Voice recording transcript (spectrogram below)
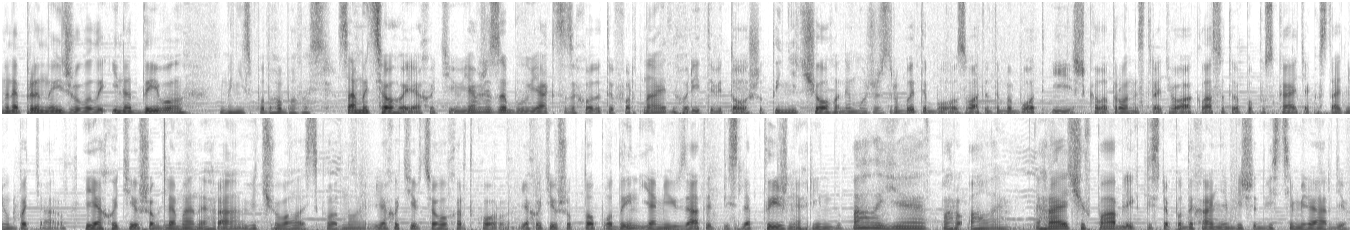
мене принижували і на диво. Мені сподобалось. Саме цього я хотів. Я вже забув, як це заходити в Fortnite, горіти від того, що ти нічого не можеш зробити, бо звати тебе бот, і шкалатрони з 3 А класу тебе попускають як останню батяру. Я хотів, щоб для мене гра відчувалась складною. Я хотів цього хардкору. Я хотів, щоб топ-1 я міг взяти після тижня грінду. Але є пару але. Граючи в паблік після подихання більше 200 мільярдів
